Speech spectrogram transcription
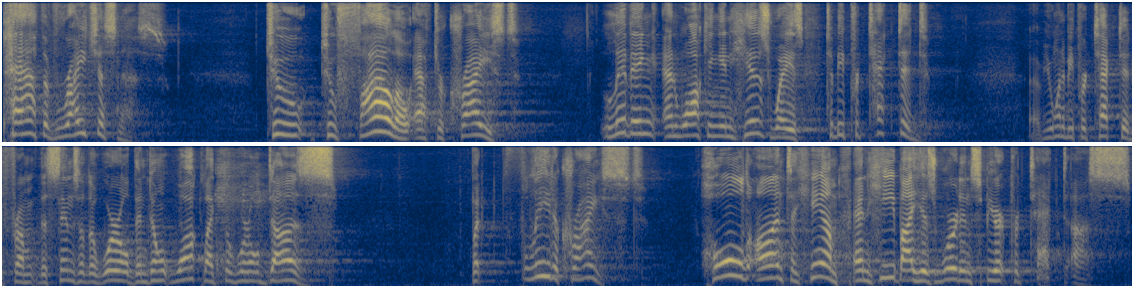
path of righteousness to, to follow after Christ, living and walking in His ways, to be protected. Uh, if you want to be protected from the sins of the world, then don't walk like the world does, but flee to Christ. Hold on to Him, and He, by His word and Spirit, protect us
